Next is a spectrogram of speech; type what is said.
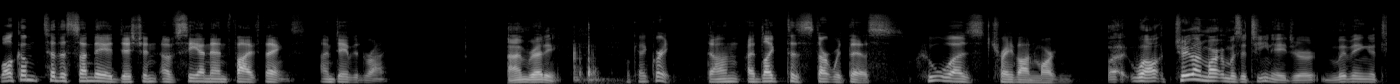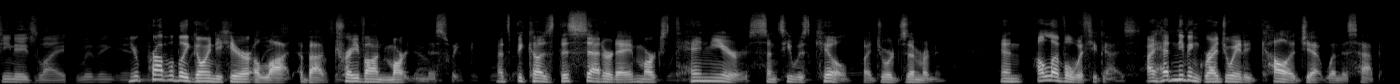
Welcome to the Sunday edition of CNN Five Things. I'm David Rind. I'm ready. Okay, great. Don, I'd like to start with this. Who was Trayvon Martin? Uh, well, Trayvon Martin was a teenager living a teenage life, living in. You're probably going to hear a lot about Trayvon Martin this week. That's because this Saturday marks 10 years since he was killed by George Zimmerman. And I'll level with you guys. I hadn't even graduated college yet when this happened.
